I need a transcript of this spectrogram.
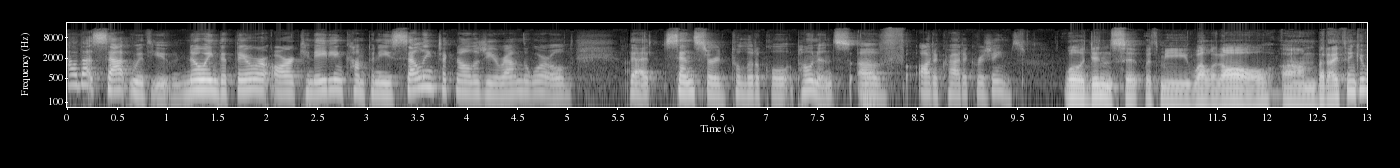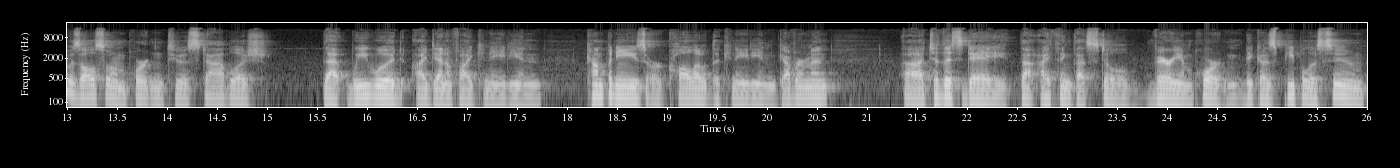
how that sat with you, knowing that there are Canadian companies selling technology around the world that censored political opponents of yeah. autocratic regimes. Well, it didn't sit with me well at all, um, but I think it was also important to establish that we would identify Canadian companies or call out the Canadian government. Uh, to this day, that I think that's still very important because people assume,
